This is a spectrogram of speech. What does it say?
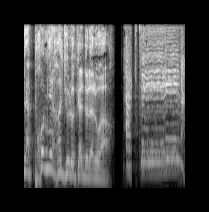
la première radio locale de la Loire. Active.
